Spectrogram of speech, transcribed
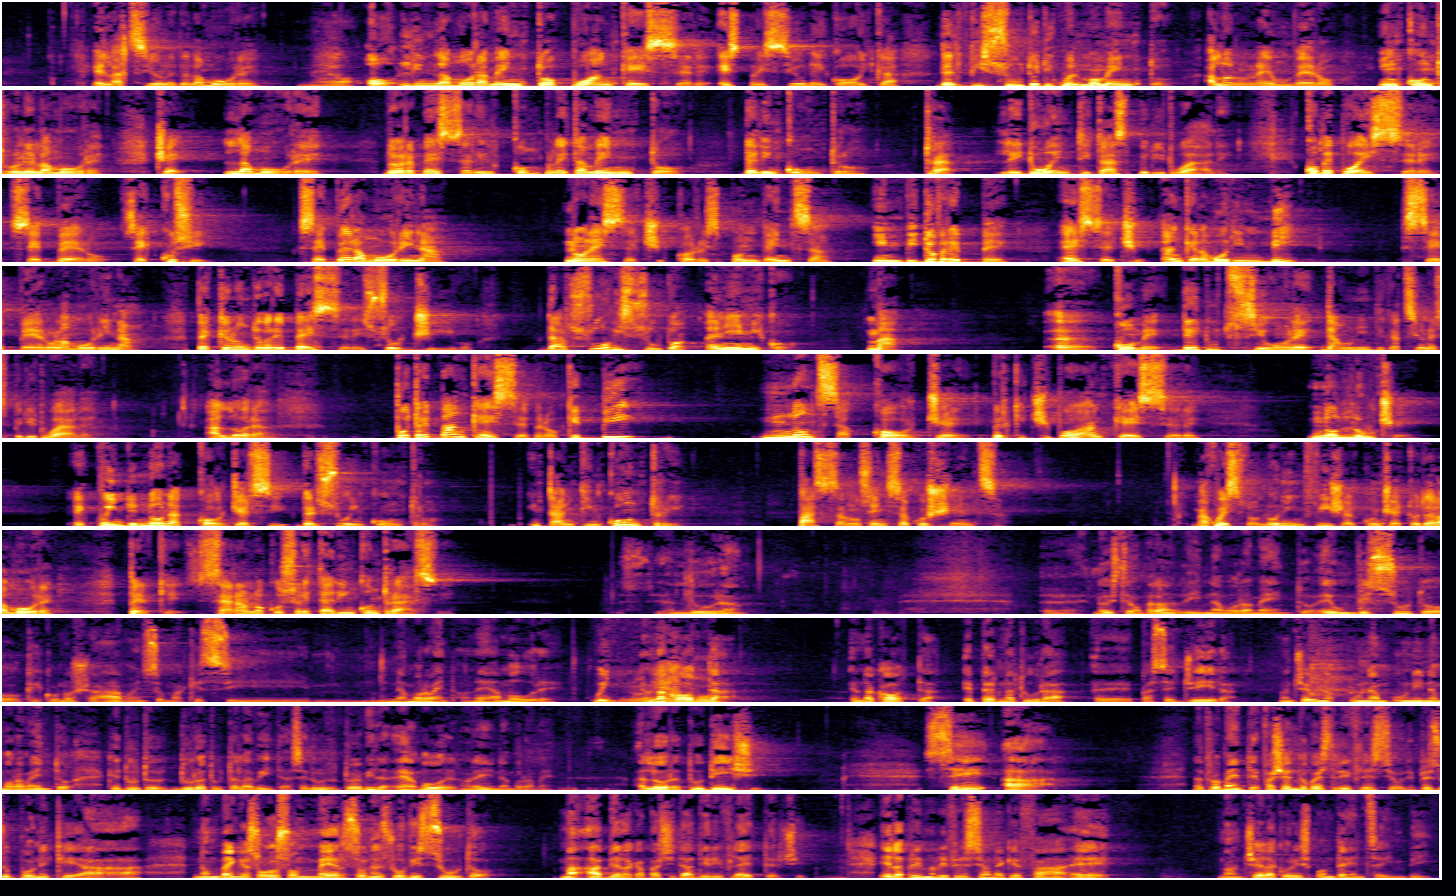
È l'azione dell'amore? No. O l'innamoramento può anche essere espressione egoica del vissuto di quel momento? Allora non è un vero incontro nell'amore. Cioè, l'amore dovrebbe essere il completamento dell'incontro tra le due entità spirituali. Come può essere, se è vero, se è così? Se è vero amore in A non esserci corrispondenza in B, dovrebbe esserci anche l'amore in B, se è vero l'amore in A, perché non dovrebbe essere sorgivo dal suo vissuto animico, ma eh, come deduzione da un'indicazione spirituale. Allora, potrebbe anche essere però che B non si accorge perché ci può anche essere non luce e quindi non accorgersi del suo incontro. In tanti incontri passano senza coscienza, ma questo non inficia il concetto dell'amore perché saranno costretti ad incontrarsi. Sì, allora, eh, noi stiamo parlando di innamoramento, è un vissuto che conosciamo, insomma, che si... L'innamoramento non è amore, Quindi non è una è cotta, amore. è una cotta, è per natura eh, passeggera, non c'è una- una- un innamoramento che du- dura tutta la vita, se dura tutta la vita è amore, non è innamoramento. Allora tu dici, se A, naturalmente facendo queste riflessioni, presupponi che A non venga solo sommerso nel suo vissuto, ma abbia la capacità di rifletterci. E la prima riflessione che fa è, non c'è la corrispondenza in B.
